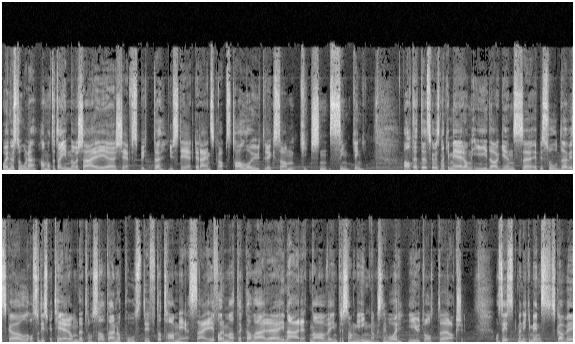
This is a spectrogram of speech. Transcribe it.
Og investorene har måttet ta inn over seg sjefsbytte, justerte regnskapstall og uttrykk som 'kitchen sinking'. Alt dette skal vi snakke mer om i dagens eh, episode. Vi skal også diskutere om det tross alt er noe positivt å ta med seg, i form av at det kan være i nærheten av interessante inngangsnivåer i utvalgte aksjer. Og sist, men ikke minst, skal vi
